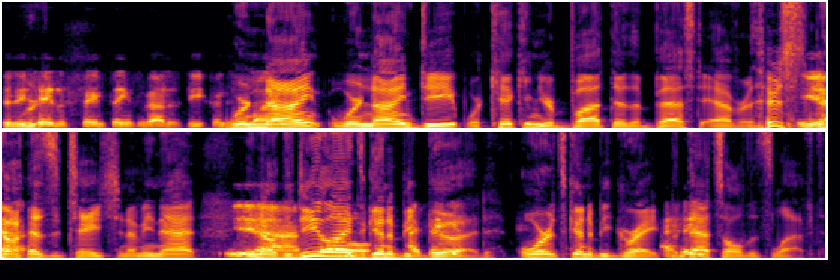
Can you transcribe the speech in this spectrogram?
Does he we're, say the same things about his defensive we're line? nine. We're nine deep. We're kicking your butt. They're the best ever. There's yeah. no hesitation. I mean that. Yeah, you know the D line's so going to be good, or it's going to be great. But think, that's all that's left.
